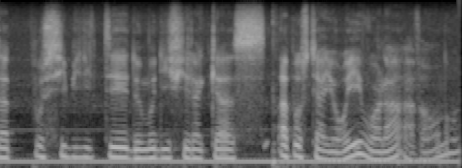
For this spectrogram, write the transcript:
la possibilité de modifier la casse a posteriori, voilà, à vendre.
